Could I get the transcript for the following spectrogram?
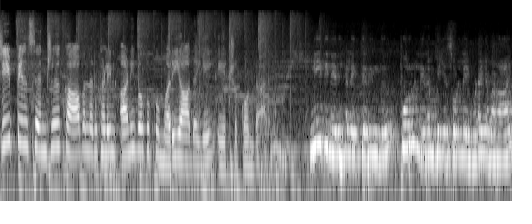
ஜீப்பில் சென்று காவலர்களின் அணிவகுப்பு மரியாதையை ஏற்றுக்கொண்டார். நீதி நெறிகளை தெரிந்து பொருள் நிரம்பிய சொல்லை உடையவராய்.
